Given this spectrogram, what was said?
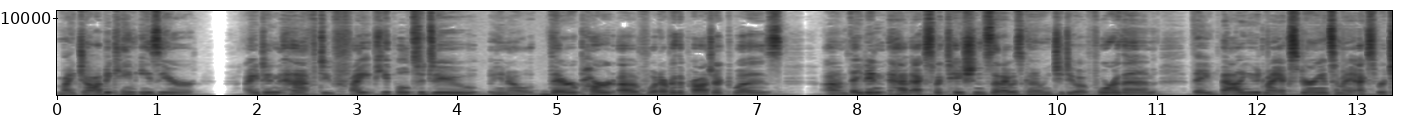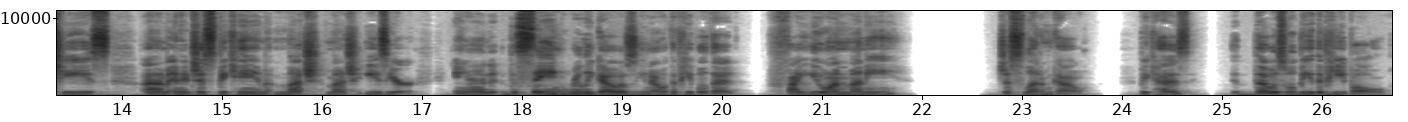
my job became easier. I didn't have to fight people to do, you know, their part of whatever the project was. Um, they didn't have expectations that I was going to do it for them. They valued my experience and my expertise. Um, and it just became much, much easier. And the saying really goes, you know, the people that fight you on money, just let them go because those will be the people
